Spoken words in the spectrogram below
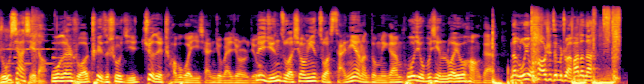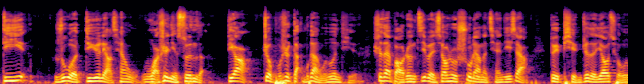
如下写道：“我跟说，锤子手机绝对超不过一千九百九十九。雷军做小米做三年了都没敢破，我就不信罗永浩敢。那罗永浩是怎么转发的呢？第一，如果低于两千五，我是你孙子。第二。”这不是敢不敢的问题，是在保证基本销售数量的前提下，对品质的要求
